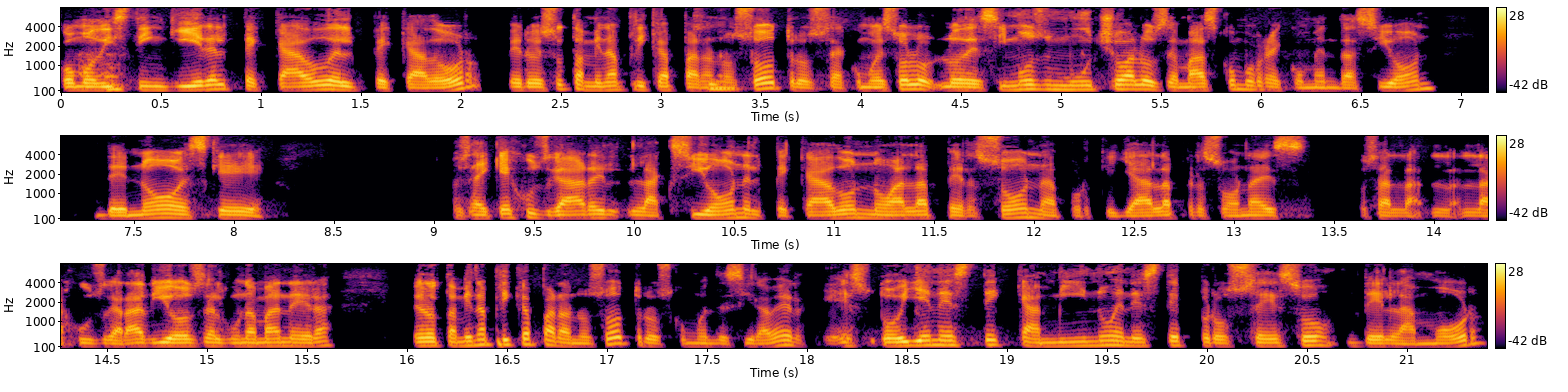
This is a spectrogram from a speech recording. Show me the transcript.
como Ajá. distinguir el pecado del pecador, pero eso también aplica para Sí. nosotros, o sea, como eso lo, lo decimos mucho a los demás como recomendación de no, es que pues hay que juzgar el- la acción, el pecado, no a la persona, porque ya la persona es, o sea, la, la- la juzgará Dios de alguna manera, pero también aplica para nosotros, como el decir, a ver, estoy en este camino, en este proceso del amor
